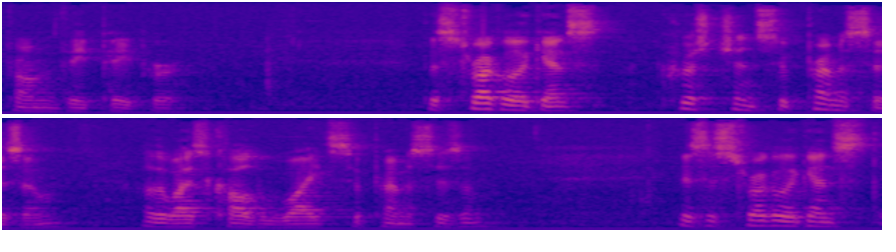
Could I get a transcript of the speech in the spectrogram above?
from the paper, the struggle against Christian supremacism, otherwise called white supremacism, is a struggle against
